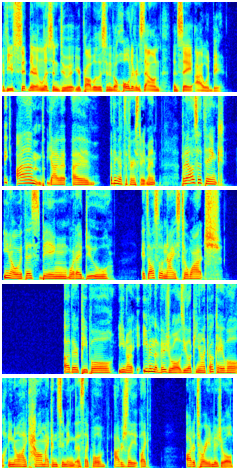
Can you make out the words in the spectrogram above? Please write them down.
If you sit there and listen to it, you're probably listening to a whole different sound than say I would be. Um, yeah, I, I, I think that's a fair statement. But I also think, you know, with this being what I do, it's also nice to watch other people, you know, even the visuals. You look and you're like, okay, well, you know, like, how am I consuming this? Like, well, obviously, like auditory and visual.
